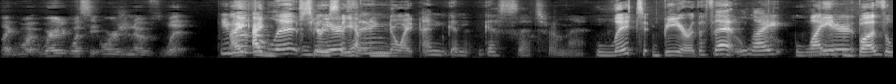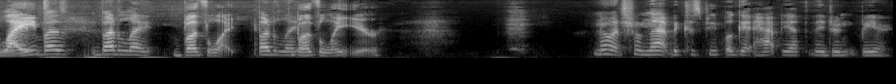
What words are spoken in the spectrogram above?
Like what? Where? What's the origin of lit? You know I- the I lit seriously beer have thing? no idea. I'm gonna guess that's from that. Lit beer. That's That light Light beer- Buzz Light? Buzz Bud Light Buzz Light. Bud Light. Buzz Lightyear. No, it's from that because people get happy after they drink beer.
